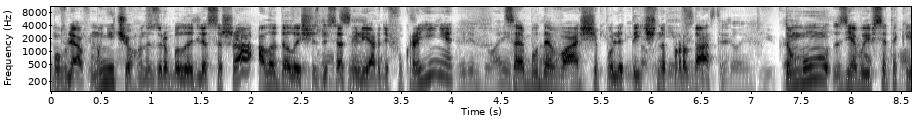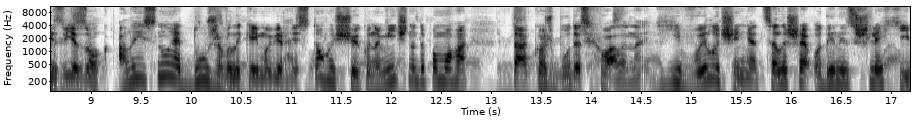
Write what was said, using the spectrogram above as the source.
мовляв, ми нічого не зробили для США, але дали 60 мільярдів Україні. це буде важче політично продати. Тому з'явився такий зв'язок. Але існує дуже велика ймовірність того, що економічна допомога також буде схвалена. Її вилучення це лише один із шляхів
